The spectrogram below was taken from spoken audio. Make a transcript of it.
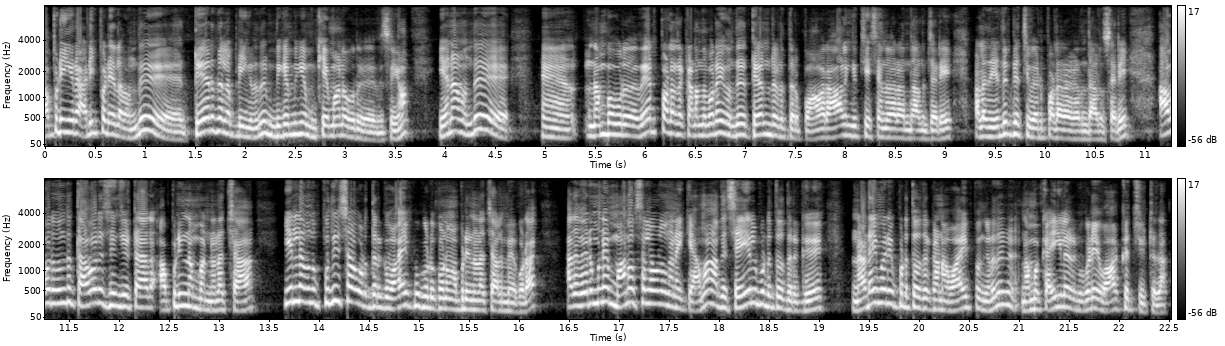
அப்படிங்கிற அடிப்படையில் வந்து தேர்தல் அப்படிங்கிறது மிக மிக முக்கியமான ஒரு விஷயம். ஏன்னா வந்து நம்ம ஒரு வேட்பாளரை கடந்த முறை வந்து தேர்ந்தெடுத்திருப்போம். அவர் ஆளுங்கட்சியை சேர்ந்தவராக இருந்தாலும் சரி அல்லது எதிர்க்கட்சி வேட்பாளராக இருந்தாலும் சரி. அவர் வந்து தவறு செஞ்சுட்டார் அப்படின்னு நம்ம நினச்சா இல்லை வந்து புதுசாக ஒருத்தருக்கு வாய்ப்பு கொடுக்கணும் அப்படின்னு நினைச்சாலுமே கூட அதை வெறுமனே மனசெலவில் நினைக்காம அதை செயல்படுத்துவதற்கு நடைமுறைப்படுத்துவதற்கான வாய்ப்புங்கிறது நம்ம கையில் இருக்கக்கூடிய வாக்குச்சீட்டு தான்.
